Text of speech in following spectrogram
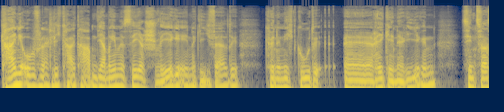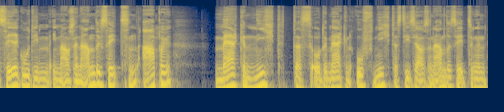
keine Oberflächlichkeit haben, die haben immer sehr schwere Energiefelder, können nicht gut äh, regenerieren, sind zwar sehr gut im, im Auseinandersetzen, aber merken nicht, dass, oder merken oft nicht, dass diese Auseinandersetzungen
